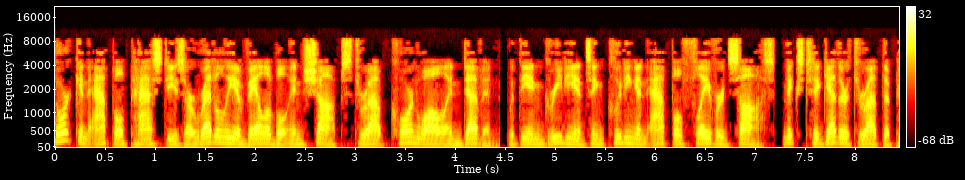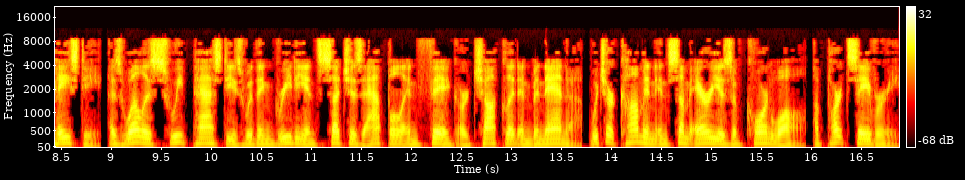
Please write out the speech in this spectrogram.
Pork and apple pasties are readily available in shops throughout Cornwall and Devon, with the ingredients including an apple-flavoured sauce, mixed together throughout the pasty, as well as sweet pasties with ingredients such as apple and fig or chocolate and banana, which are common in some areas of Cornwall. A part savoury,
